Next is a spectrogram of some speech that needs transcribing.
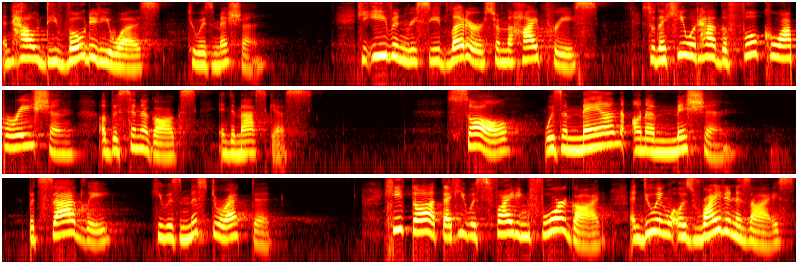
and how devoted he was to his mission. He even received letters from the high priest so that he would have the full cooperation of the synagogues in Damascus. Saul was a man on a mission, but sadly, he was misdirected he thought that he was fighting for God and doing what was right in his eyes,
